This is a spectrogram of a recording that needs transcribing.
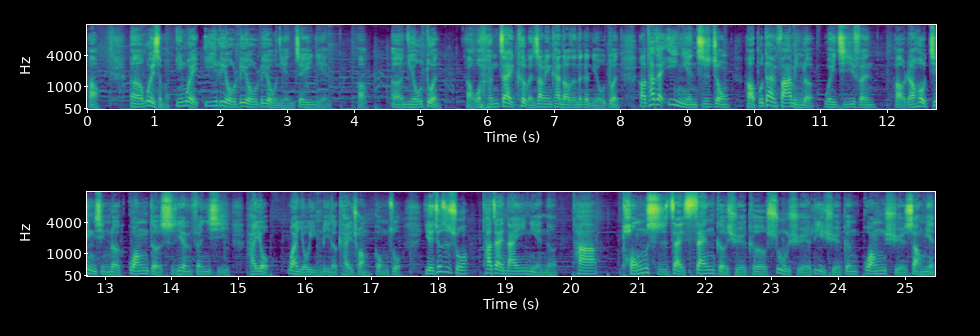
好，呃，为什么？因为一六六六年这一年，好，呃，牛顿。好，我们在课本上面看到的那个牛顿，好，他在一年之中，好，不但发明了微积分，好，然后进行了光的实验分析，还有万有引力的开创工作。也就是说，他在那一年呢，他同时在三个学科——数学、力学跟光学上面，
